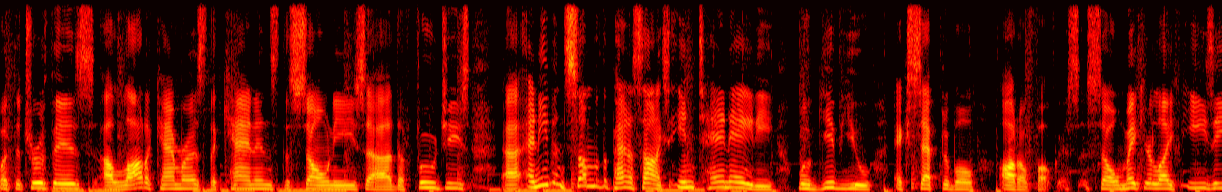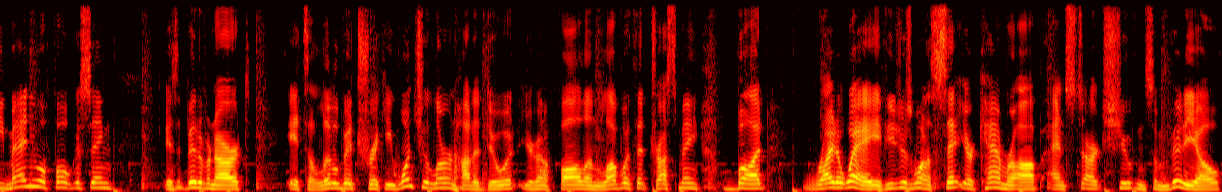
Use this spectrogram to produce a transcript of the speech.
But the truth is, a lot of cameras, the Canons, the Sonys, uh, the Fujis, uh, and even some of the Panasonics in 1080 will give you acceptable autofocus. So make your life easy. Manual focusing is a bit of an art. It's a little bit tricky. Once you learn how to do it, you're going to fall in love with it, trust me. But right away, if you just want to set your camera up and start shooting some video,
